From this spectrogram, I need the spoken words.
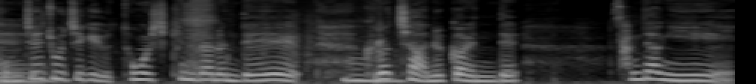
범죄 조직이 유통을 시킨다는데 음. 그렇지 않을까 했는데 상당히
